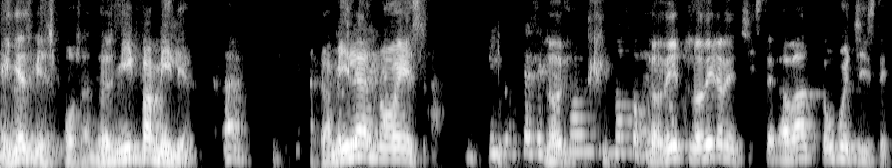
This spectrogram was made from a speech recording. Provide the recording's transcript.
Ella es mi esposa, no es mi familia. Familia no es. Lo, lo, lo digan de chiste, nada más, un buen chiste.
